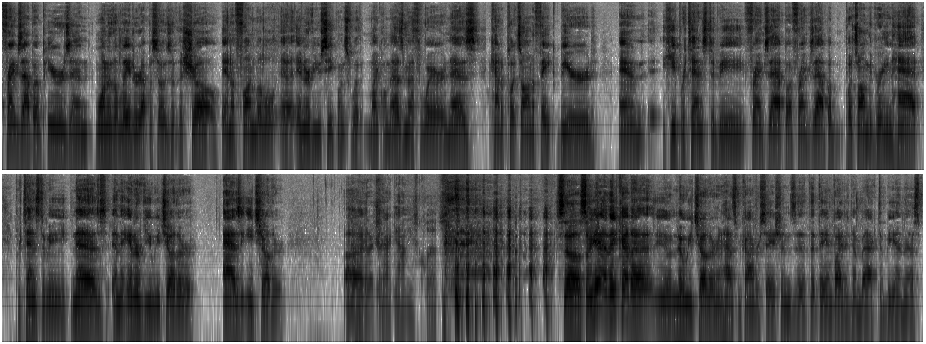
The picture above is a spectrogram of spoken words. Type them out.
Frank Zappa appears in one of the later episodes of the show in a fun little uh, interview sequence with Michael Nesmith where Nez kind of puts on a fake beard and he pretends to be Frank Zappa. Frank Zappa puts on the green hat, pretends to be Nez, and they interview each other as each other. Now I gotta track down these clips. So, so yeah, they kind of you know know each other and had some conversations that, that they invited him back to be in this.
